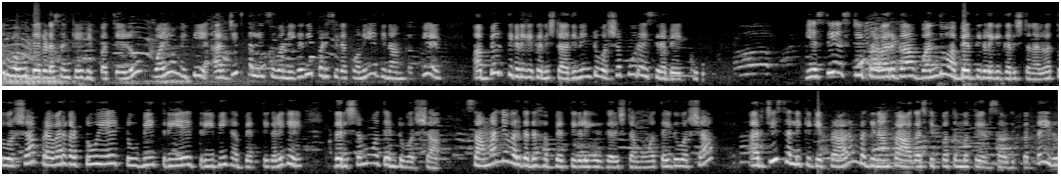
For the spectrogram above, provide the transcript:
ಇರುವ ಹುದ್ದೆಗಳ ಸಂಖ್ಯೆ ಇಪ್ಪತ್ತೇಳು, ವಯೋಮಿತಿ ಅರ್ಜಿ ಸಲ್ಲಿಸುವ ನಿಗದಿಪಡಿಸಿದ ಕೊನೆಯ ದಿನಾಂಕಕ್ಕೆ ಅಭ್ಯರ್ಥಿಗಳಿಗೆ ಕನಿಷ್ಠ ಹದಿನೆಂಟು ವರ್ಷ ಪೂರೈಸಿರಬೇಕು. ಎಸ್ಸಿ, ಎಸ್ಟಿ ಪ್ರವರ್ಗ ಒಂದು ಅಭ್ಯರ್ಥಿಗಳಿಗೆ ಗರಿಷ್ಠ ನಲವತ್ತು ವರ್ಷ, ಪ್ರವರ್ಗ two A, two B, three A, three B ಅಭ್ಯರ್ಥಿಗಳಿಗೆ ಗರಿಷ್ಠ ಮೂವತ್ತೆಂಟು ವರ್ಷ. ಸಾಮಾನ್ಯ ವರ್ಗದ ಅಭ್ಯರ್ಥಿಗಳಿಗೆ ಗರಿಷ್ಠ ಮೂವತ್ತೈದು ವರ್ಷ. ಅರ್ಜಿ ಸಲ್ಲಿಕೆಗೆ ಪ್ರಾರಂಭ ದಿನಾಂಕ ಆಗಸ್ಟ್ ಇಪ್ಪತ್ತೊಂಬತ್ತು, ಎರಡ್ ಸಾವಿರದ ಇಪ್ಪತ್ತೈದು.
